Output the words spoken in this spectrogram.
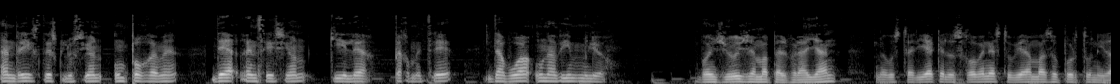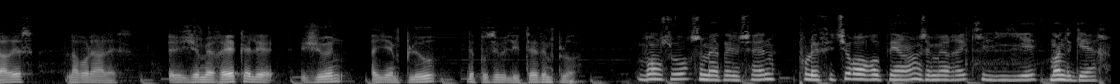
en risque d'exclusion un programme de réinsertion qui leur permettrait d'avoir una vie meilleure. Bonjour, je m'appelle Brian. Me gustaría que los jóvenes tuvieran más oportunidades laborales. J'aimerais que les jeunes aient plus de possibilités d'emploi. Bonjour, je m'appelle Sean. Pour le futur européen, j'aimerais qu'il y ait moins de guerre.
